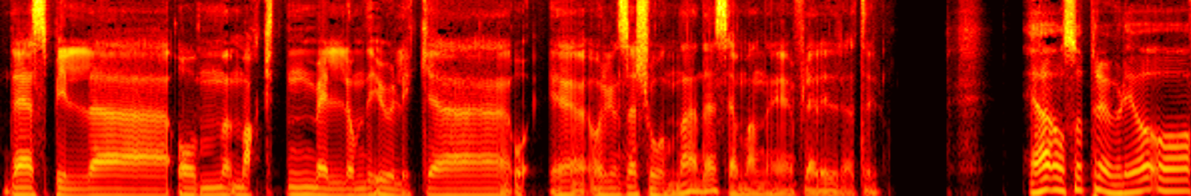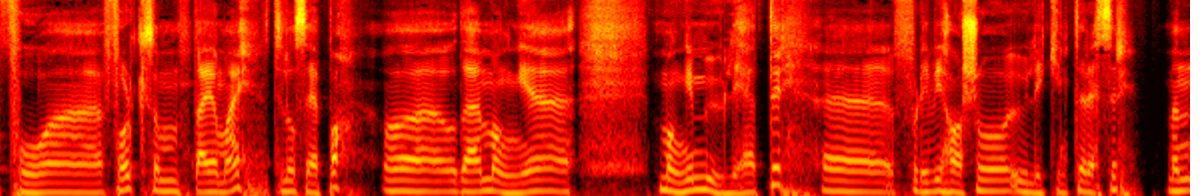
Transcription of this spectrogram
det spillet om makten mellom de ulike eh, organisasjonene, det ser man i flere idretter. Ja, og så prøver de jo å få eh, folk som deg og meg til å se på. Og, det er mange, mange muligheter, eh, fordi vi har så ulike interesser. Men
